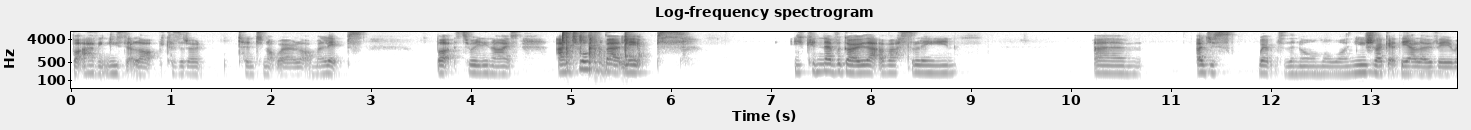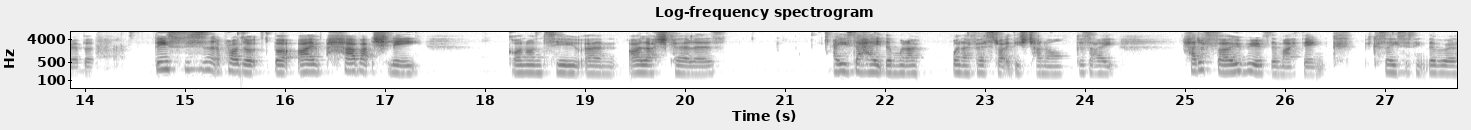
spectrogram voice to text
but I haven't used it a lot because I don't tend to not wear a lot on my lips. But it's really nice. And talking about lips, you can never go without a Vaseline. Um, I just went for the normal one. Usually I get the aloe vera, but this this isn't a product, but I have actually gone on to um, eyelash curlers. I used to hate them when I when I first started this channel because I had a phobia of them, I think, because I used to think they were,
